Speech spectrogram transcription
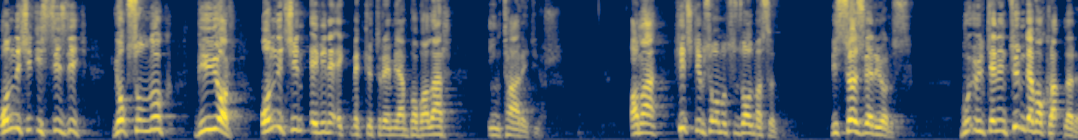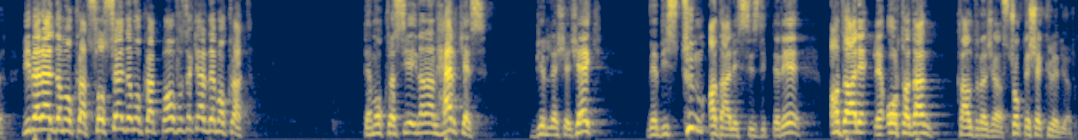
Onun için işsizlik, yoksulluk büyüyor. Onun için evine ekmek götüremeyen babalar intihar ediyor. Ama hiç kimse umutsuz olmasın. Biz söz veriyoruz. Bu ülkenin tüm demokratları, liberal demokrat, sosyal demokrat, muhafazakar demokrat, demokrasiye inanan herkes birleşecek ve biz tüm adaletsizlikleri adaletle ortadan kaldıracağız. Çok teşekkür ediyorum.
